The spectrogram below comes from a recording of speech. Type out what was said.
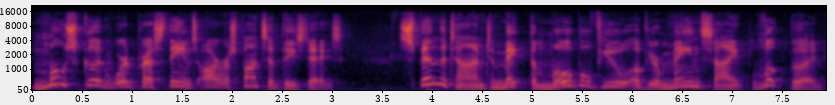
Most good WordPress themes are responsive these days. Spend the time to make the mobile view of your main site look good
